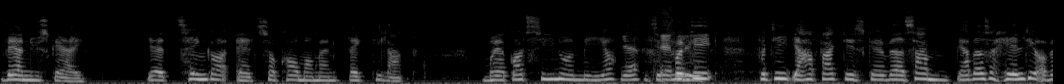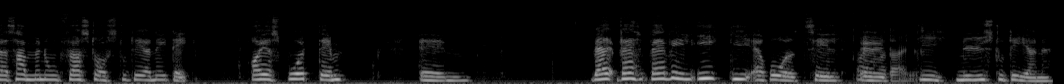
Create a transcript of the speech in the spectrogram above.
vær nysgerrig. Jeg tænker, at så kommer man rigtig langt. Må jeg godt sige noget mere? Ja, Fordi, fordi jeg har faktisk øh, været sammen, jeg har været så heldig at være sammen med nogle førsteårsstuderende i dag. Og jeg spurgte dem, øhm, hvad, hvad, hvad vil I give af råd til øh, dejligt. de nye studerende?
